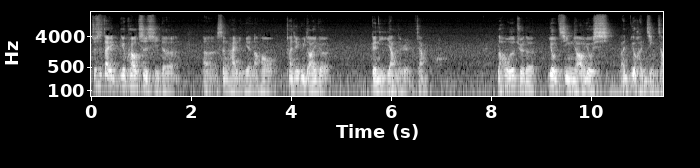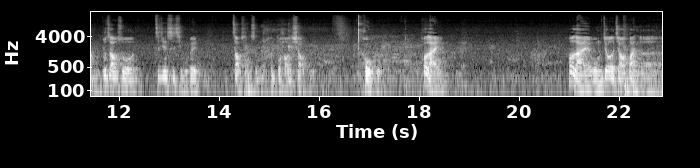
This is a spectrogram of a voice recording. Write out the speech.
就是在一个快要窒息的呃深海里面，然后突然间遇到一个跟你一样的人，这样，然后我就觉得又惊，然后又喜，然后又很紧张，不知道说这件事情会不会造成什么很不好的效果、后果。后来后来我们就交换了。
